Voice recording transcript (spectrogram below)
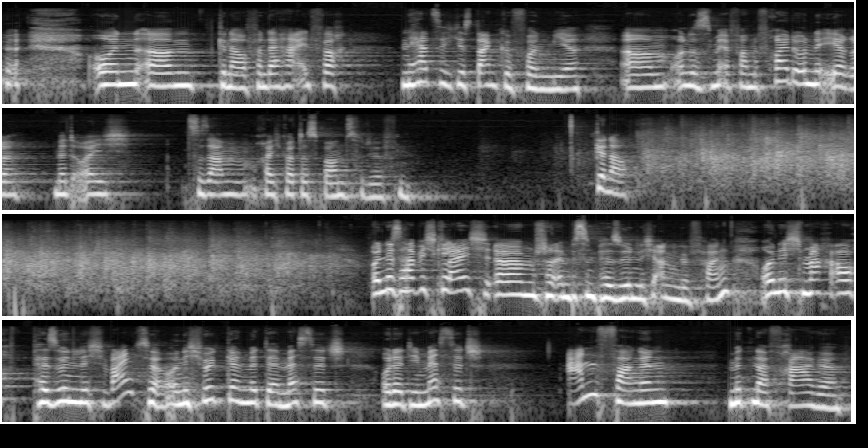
und ähm, genau, von daher einfach ein herzliches Danke von mir. Ähm, und es ist mir einfach eine Freude und eine Ehre, mit euch zusammen Reich Gottes bauen zu dürfen. Genau. Und jetzt habe ich gleich ähm, schon ein bisschen persönlich angefangen und ich mache auch persönlich weiter und ich würde gerne mit der Message oder die Message anfangen mit einer Frage.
